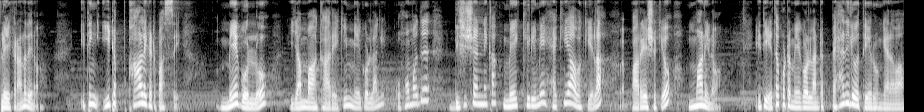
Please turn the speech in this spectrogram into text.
ප්ලේ කරන්න දෙනවා. ඉතිං ඊට කාලෙකට පස්සේ මේ ගොල්ලෝ යම් ආකාරයකින් මේ ගොල්ලන්ගේ කොහොමද ඩිසිෂන් එකක් මේ කිරීමේ හැකියාව කියලා පර්ේෂකයෝ මනිනවා. ඉති එතකොට මේ ගොල්ලන්ට පැහැදිලිව තේරුම් ගැනවා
